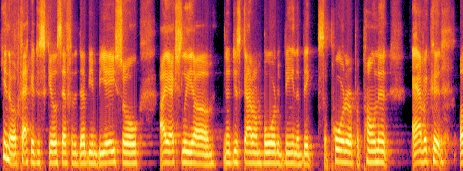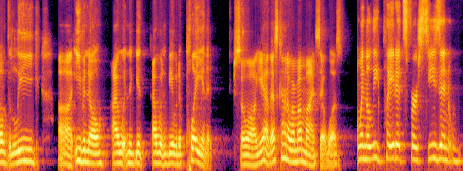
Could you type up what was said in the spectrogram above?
you know, a package of skill sets for the WNBA. So I actually um, you know, just got on board of being a big supporter, proponent, advocate of the league, uh, even though I wouldn't get, I wouldn't be able to play in it. So uh, yeah, that's kind of where my mindset was when the league played its first season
